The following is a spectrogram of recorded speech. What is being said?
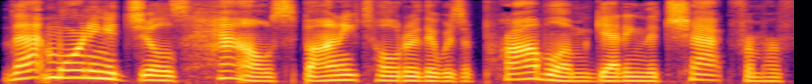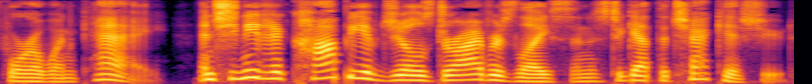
That morning at Jill's house, Bonnie told her there was a problem getting the check from her 401k, and she needed a copy of Jill's driver's license to get the check issued.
